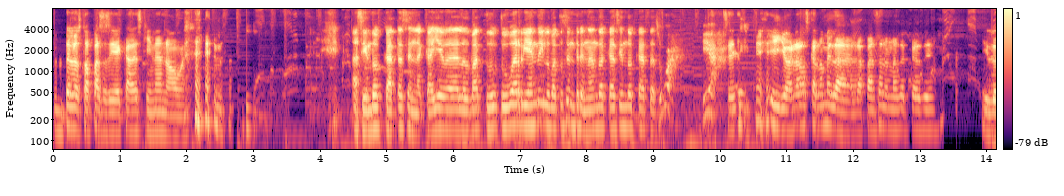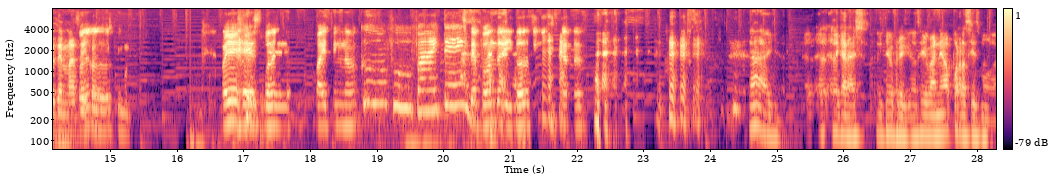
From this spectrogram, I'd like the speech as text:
No te los topas así de cada esquina, no, güey. Haciendo catas en la calle, ¿verdad? Los vatos, tú, tú barriendo y los vatos entrenando acá haciendo catas. ¡Guau! Sí, y yo rascándome la, la panza nomás acá, sí. Y los demás ahí con sus... Oye, este, Ponen fighting, ¿no? Kung Fu Fighting de fondo y todos sus catas. Ay, el, el garage, el tío Freak, así baneado por racismo.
